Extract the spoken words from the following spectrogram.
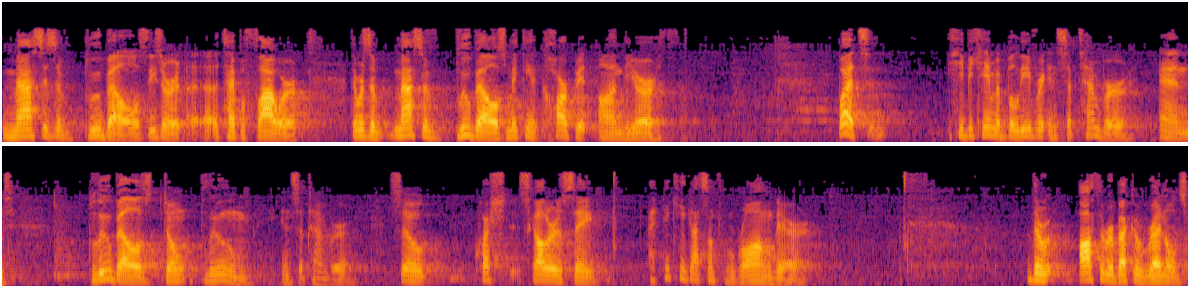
masses of bluebells. These are a, a type of flower. There was a mass of bluebells making a carpet on the earth. But he became a believer in September, and bluebells don't bloom in September. So question, scholars say, I think he got something wrong there. The author Rebecca Reynolds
